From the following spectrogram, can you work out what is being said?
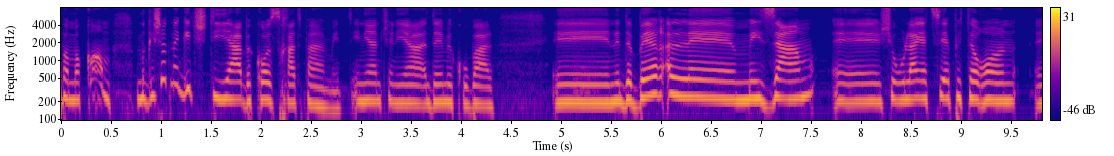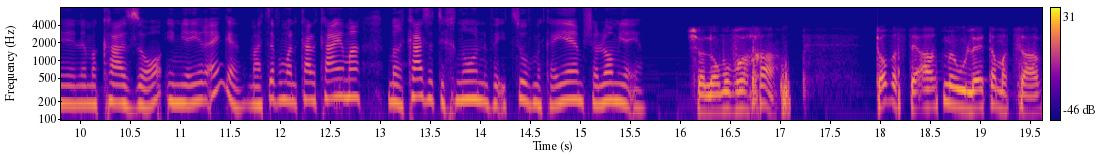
במקום, מגישות נגיד שתייה בכוס חד פעמית, עניין שנהיה די מקובל. אה, נדבר על אה, מיזם אה, שאולי יציע פתרון אה, למכה זו עם יאיר אנגל, מעצב ומנכ"ל קיימה, מרכז התכנון ועיצוב מקיים. שלום יאיר. שלום וברכה. טוב, אז תיארת מעולה את המצב,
